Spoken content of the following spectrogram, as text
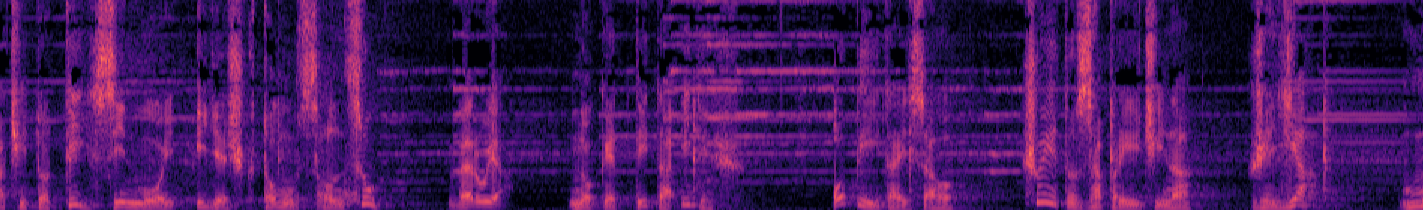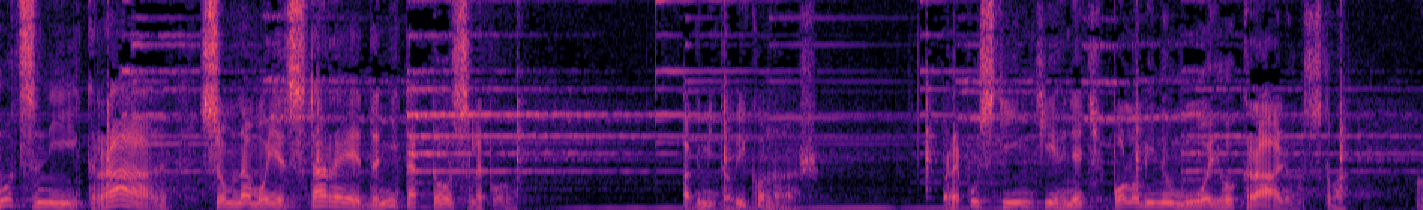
A či to ty, syn môj, ideš k tomu slncu? Veru ja. No keď ty ta ideš, opýtaj sa ho, čo je to za príčina, že ja, mocný kráľ, som na moje staré dni takto oslepol. Ak mi to vykonáš, prepustím ti hneď polovinu môjho kráľovstva. O,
